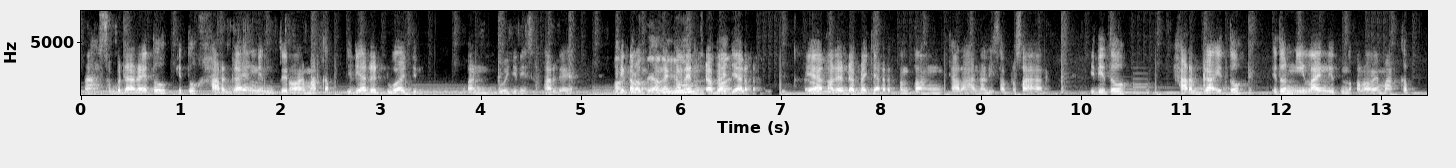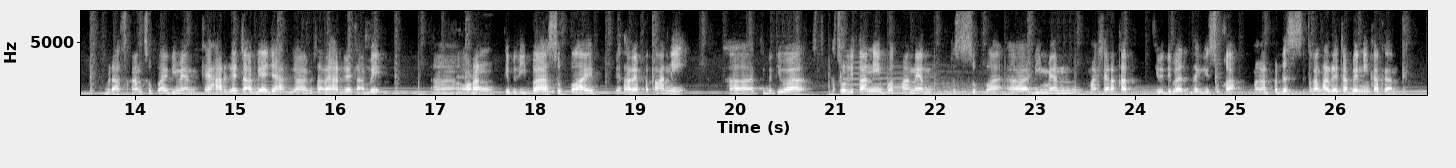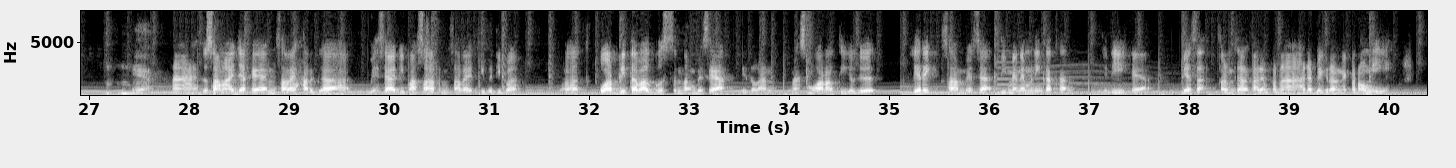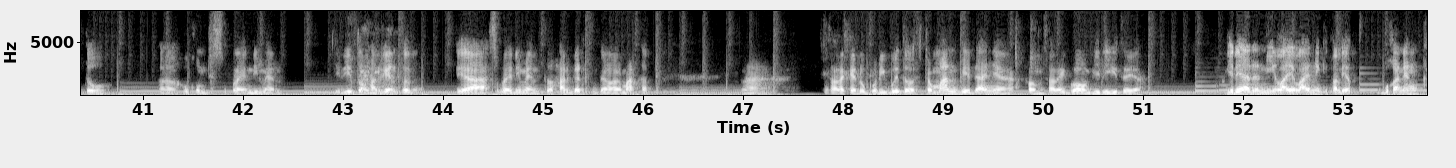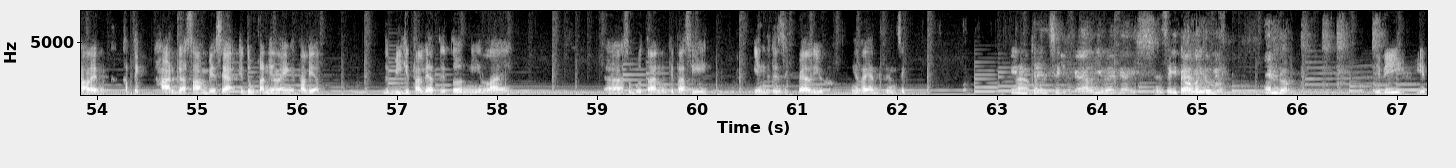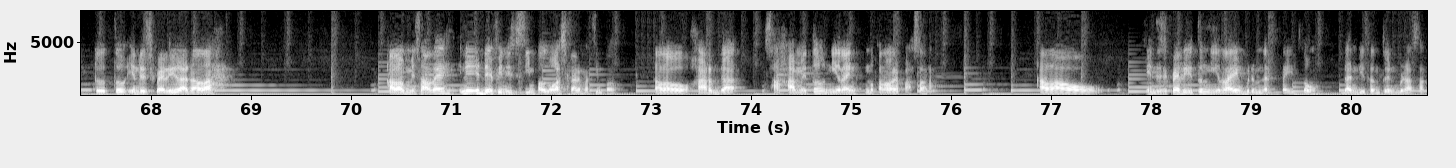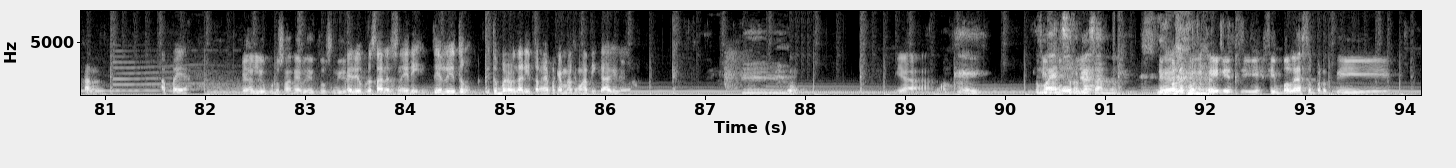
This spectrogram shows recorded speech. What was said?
Nah, sebenarnya itu itu harga yang ditentuin oleh market. Jadi ada dua jenis, bukan dua jenis harga ya. Jadi kalau kalian, kalian udah belajar, ya kalian udah belajar tentang cara analisa perusahaan. Jadi itu harga itu itu nilai yang ditentukan oleh market berdasarkan supply demand. Kayak harga cabai aja harga, misalnya harga cabai uh, hmm. orang tiba-tiba supply, misalnya petani uh, tiba-tiba kesulitan nih buat panen, terus supply uh, demand masyarakat tiba-tiba lagi suka makan pedas, itu kan harga cabai meningkat kan. Yeah. Nah, itu sama aja kayak misalnya harga BCA di pasar. Misalnya tiba-tiba uh, keluar berita bagus tentang BCA gitu kan. Nah, semua orang tiga lirik sama BCA, demand-nya meningkat kan. Jadi kayak biasa kalau misalnya kalian pernah ada background ekonomi, itu uh, hukum supply and demand. Jadi itu harga yang ya supply and demand itu harga ditentukan oleh market. Nah, misalnya kayak 20 ribu itu. Cuman bedanya kalau misalnya gue mau beli gitu ya. Jadi ada nilai lain yang kita lihat. Bukan yang kalian ketik harga saham BCA, itu bukan nilai yang kita lihat lebih kita lihat itu nilai uh, sebutan kita sih intrinsic value, nilai intrinsic. Intrinsic nah, value ya guys. Intrinsic itu value. apa tuh? Endo. Jadi itu tuh intrinsic value adalah kalau misalnya ini definisi simpel, bukan kalimat simpel. Kalau harga saham itu nilai yang ditentukan oleh pasar. Kalau intrinsic value itu nilai yang benar-benar kita hitung dan ditentuin berdasarkan apa ya? Value perusahaan itu sendiri. Value perusahaan itu sendiri. Itu itu, itu benar-benar hitungnya pakai matematika gitu loh. Hmm. Ya. Oke. Okay. Lumayan seru sana. Simpelnya seperti ini sih. Simpelnya seperti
